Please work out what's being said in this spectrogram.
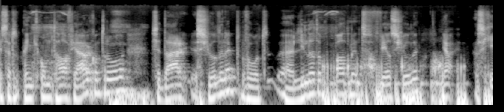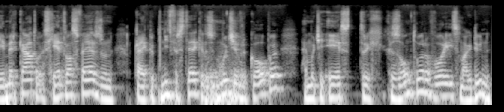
is er denk ik om het half jaar controle. Als je daar schulden hebt, bijvoorbeeld eh Lille had op een bepaald moment veel schulden. Ja, dat is geen mercato, dat is geen transfers doen. Dan kan je club niet versterken. Dus moet je verkopen en moet je eerst terug gezond worden voor je iets mag doen.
